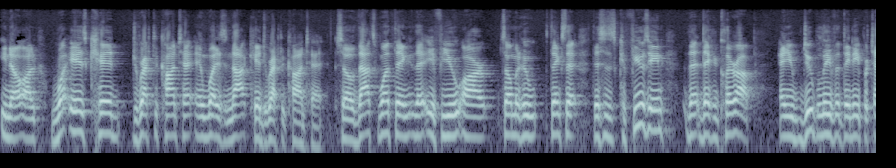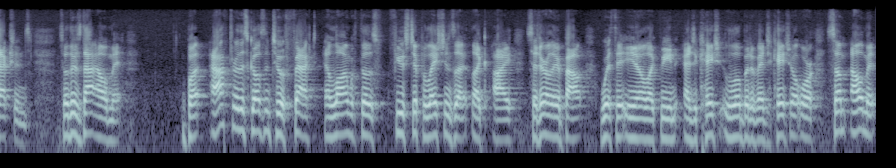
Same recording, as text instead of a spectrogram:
you know, on what is kid directed content and what is not kid directed content. So that's one thing that if you are someone who thinks that this is confusing, that they can clear up and you do believe that they need protections. So there's that element. But after this goes into effect, and along with those few stipulations that, like I said earlier about with it, you know, like being education, a little bit of educational, or some element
